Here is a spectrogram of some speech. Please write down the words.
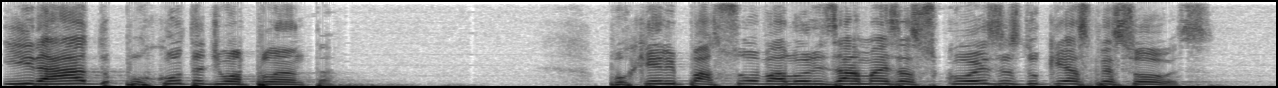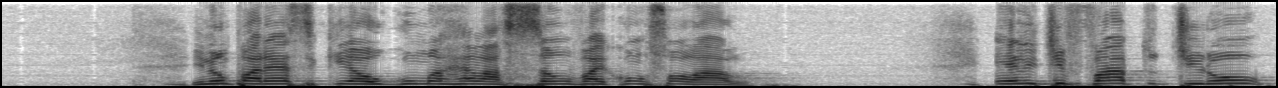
irado por conta de uma planta, porque ele passou a valorizar mais as coisas do que as pessoas. E não parece que alguma relação vai consolá-lo. Ele de fato tirou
